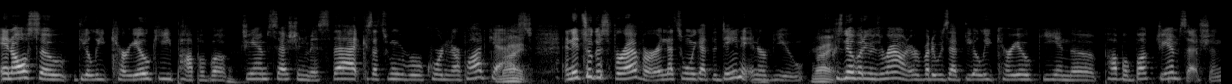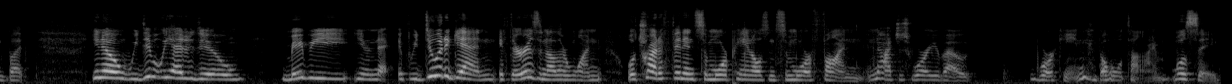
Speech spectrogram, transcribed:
And also the Elite Karaoke, Papa Buck Jam Session, missed that because that's when we were recording our podcast. Right. And it took us forever, and that's when we got the Dana interview. Right. Because nobody was around. Everybody was at the Elite Karaoke and the Papa Buck Jam Session. But, you know, we did what we had to do. Maybe, you know, if we do it again, if there is another one, we'll try to fit in some more panels and some more fun, and not just worry about working the whole time. We'll see.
